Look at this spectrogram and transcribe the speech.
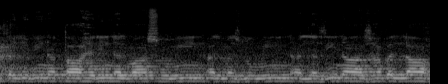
الطيبين الطاهرين المعصومين المظلومين الذين أذهب الله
